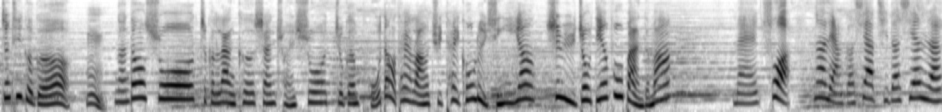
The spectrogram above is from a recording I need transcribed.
蒸汽哥哥，嗯，难道说这个烂柯山传说就跟浦岛太郎去太空旅行一样，是宇宙颠覆版的吗？没错，那两个下棋的仙人，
